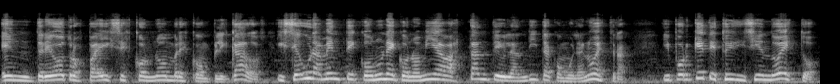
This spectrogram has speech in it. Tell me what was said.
entre otros países con nombres complicados y seguramente con una economía bastante blandita como la nuestra. ¿Y por qué te estoy diciendo esto?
